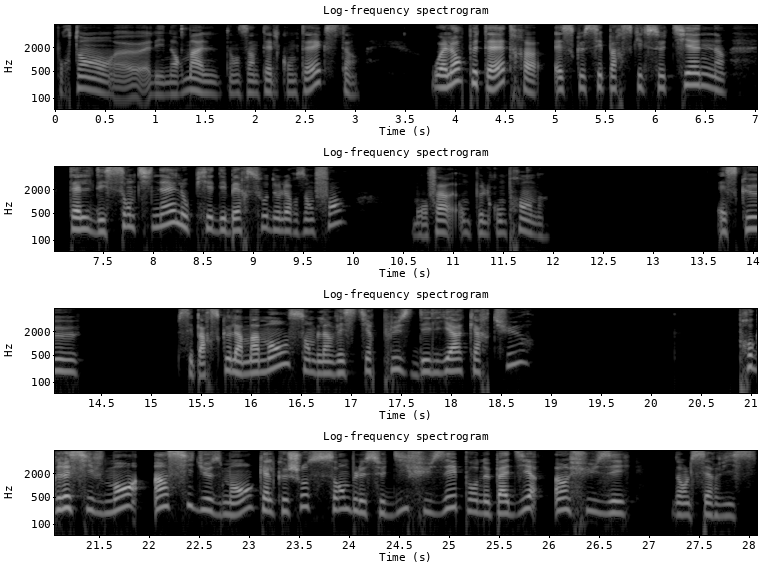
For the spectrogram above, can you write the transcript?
Pourtant, euh, elle est normale dans un tel contexte. Ou alors peut-être, est-ce que c'est parce qu'ils se tiennent tels des sentinelles au pied des berceaux de leurs enfants? Bon, enfin, on peut le comprendre. Est-ce que c'est parce que la maman semble investir plus d'Elia qu'Arthur? Progressivement, insidieusement, quelque chose semble se diffuser pour ne pas dire infuser dans le service,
